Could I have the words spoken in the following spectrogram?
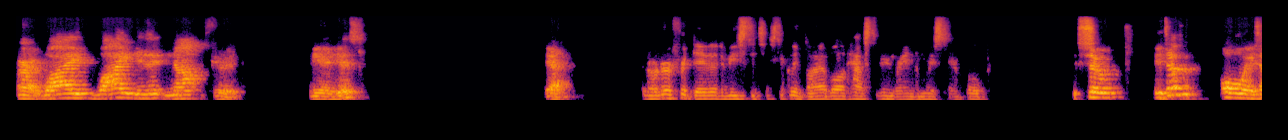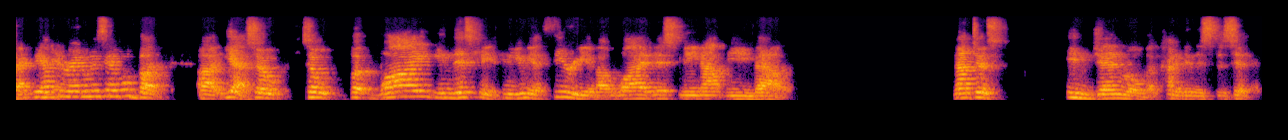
bad? Alright, why, why is it not good? Any ideas? Yeah. In order for data to be statistically viable, it has to be randomly sampled. So it doesn't always actually have to be randomly sampled, but uh, yeah, so, so, but why in this case, can you give me a theory about why this may not be valid? Not just in general, but kind of in the specific.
